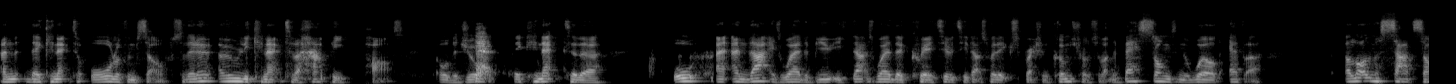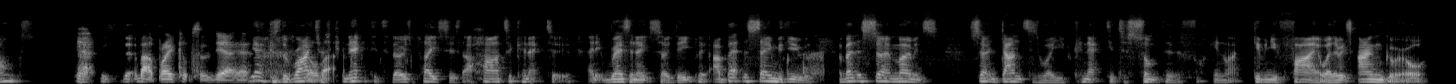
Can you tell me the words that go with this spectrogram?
and they connect to all of themselves. So they don't only connect to the happy parts or the joy, yeah. they connect to the all, and that is where the beauty, that's where the creativity, that's where the expression comes from. So, like the best songs in the world ever, a lot of them are sad songs. Yeah, the, about breakups and yeah, yeah, yeah, because the writer is connected to those places that are hard to connect to, and it resonates so deeply. I bet the same with you. I bet there's certain moments, certain dances where you've connected to something that's fucking like giving you fire, whether it's anger or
